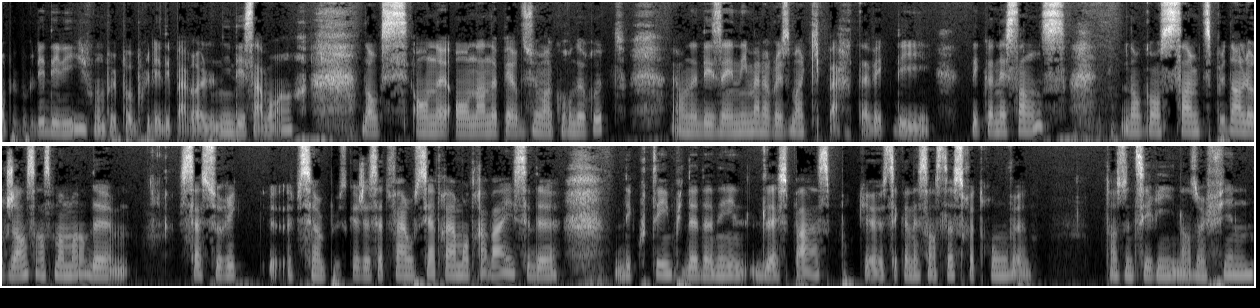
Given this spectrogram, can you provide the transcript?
on peut brûler des livres, on peut pas brûler des paroles ni des savoirs. Donc, on, a, on en a perdu en cours de route. Euh, on a des aînés, malheureusement, qui partent avec des, des connaissances. Donc, on se sent un petit peu dans l'urgence en ce moment de s'assurer c'est un peu ce que j'essaie de faire aussi à travers mon travail, c'est de d'écouter puis de donner de l'espace pour que ces connaissances-là se retrouvent dans une série, dans un film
